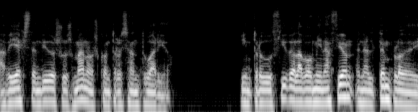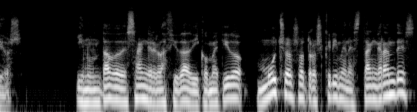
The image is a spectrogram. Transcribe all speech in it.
había extendido sus manos contra el santuario, introducido la abominación en el templo de Dios, inundado de sangre la ciudad y cometido muchos otros crímenes tan grandes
